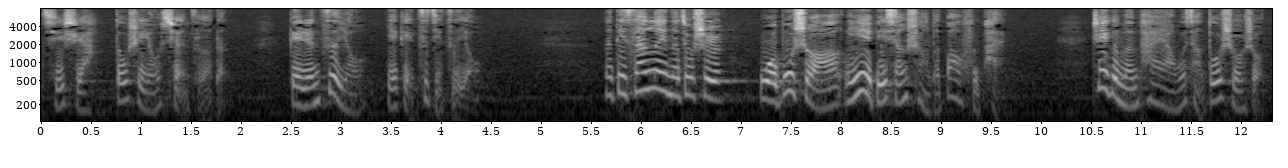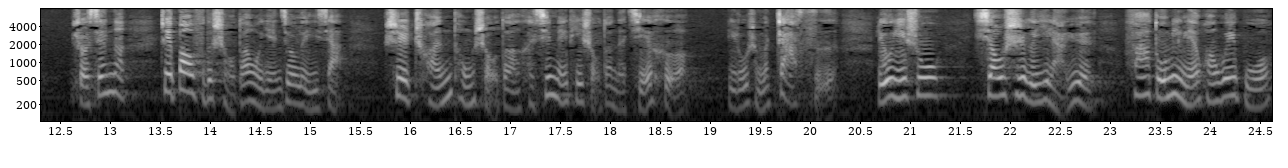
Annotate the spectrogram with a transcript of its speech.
其实啊都是有选择的，给人自由，也给自己自由。那第三类呢，就是我不爽，你也别想爽的报复派。这个门派啊，我想多说说。首先呢，这报复的手段我研究了一下，是传统手段和新媒体手段的结合。比如什么诈死、留遗书、消失个一俩月、发夺命连环微博，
